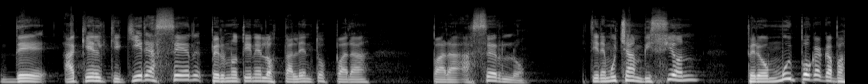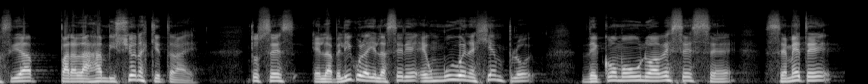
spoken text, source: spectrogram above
de aquel que quiere hacer, pero no tiene los talentos para, para hacerlo. Tiene mucha ambición, pero muy poca capacidad para las ambiciones que trae. Entonces, en la película y en la serie es un muy buen ejemplo de cómo uno a veces se, mete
